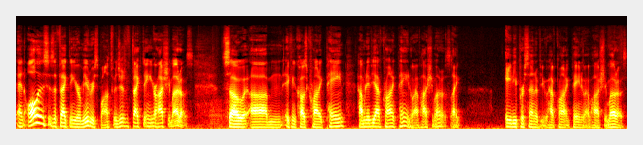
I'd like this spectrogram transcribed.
and all of this is affecting your immune response, which is affecting your Hashimoto's. So um, it can cause chronic pain. How many of you have chronic pain who have Hashimoto's? Like 80% of you have chronic pain who have Hashimoto's.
